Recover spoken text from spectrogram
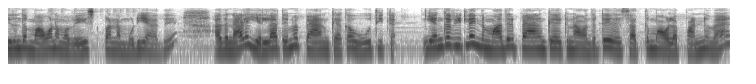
இருந்த மாவை நம்ம வேஸ்ட் பண்ண முடியாது. அதனால் எல்லாத்தையுமே பேன் கேக்காக ஊற்றிட்டேன் எங்கள் வீட்டில் இந்த மாதிரி பேன் கேக் நான் வந்துட்டு சத்து மாவில் பண்ணுவேன்.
